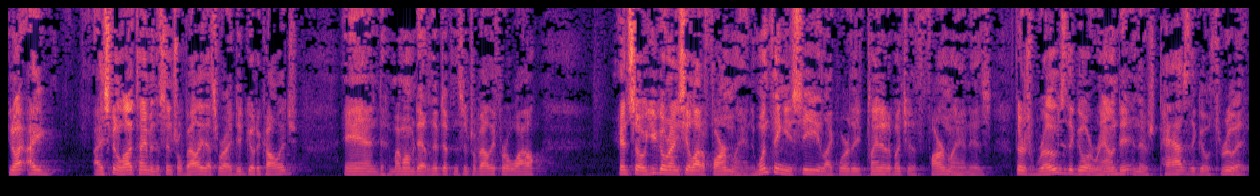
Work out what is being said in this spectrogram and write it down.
you know, I, I spent a lot of time in the Central Valley. That's where I did go to college. And my mom and dad lived up in the Central Valley for a while. And so you go around, you see a lot of farmland. And one thing you see, like where they've planted a bunch of farmland is there's roads that go around it and there's paths that go through it.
